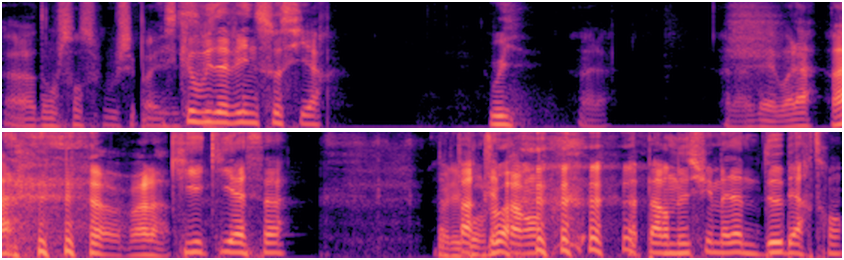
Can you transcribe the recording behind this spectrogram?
dans le sens où je sais pas. Est-ce que vous avez une saucière? Oui. Voilà. Voilà, ben voilà. Voilà. voilà. Qui, qui a ça? Bah, À les part bourgeois. parents. à part monsieur et madame de Bertrand.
